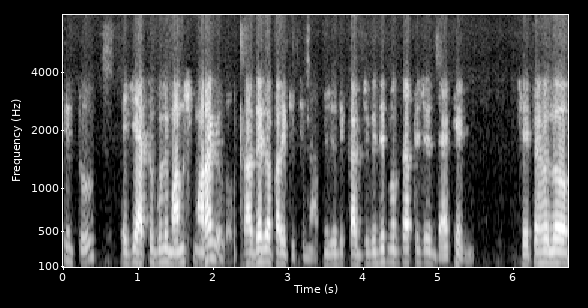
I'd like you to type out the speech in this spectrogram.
কিন্তু এই যে এতগুলি মানুষ মারা গেল তাদের ব্যাপারে কিছু না। আপনি যদি কার্যবিধির মধ্যে আপনি যদি দেখেন সেটা হলো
